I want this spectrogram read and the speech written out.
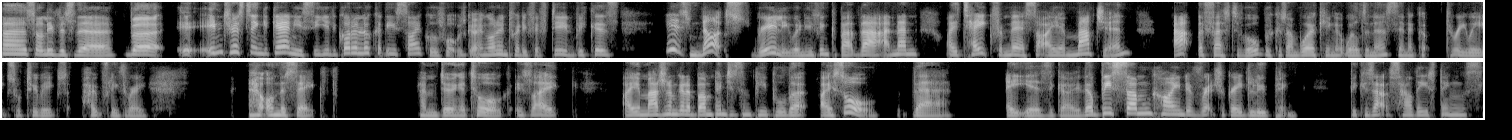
uh, so I'll leave this there. But interesting again, you see, you've got to look at these cycles, what was going on in 2015, because it's nuts, really, when you think about that. And then I take from this I imagine at the festival, because I'm working at Wilderness in a three weeks or two weeks, hopefully three, on the 6th, I'm doing a talk, It's like I imagine I'm going to bump into some people that I saw there eight years ago. There'll be some kind of retrograde looping because that's how these things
